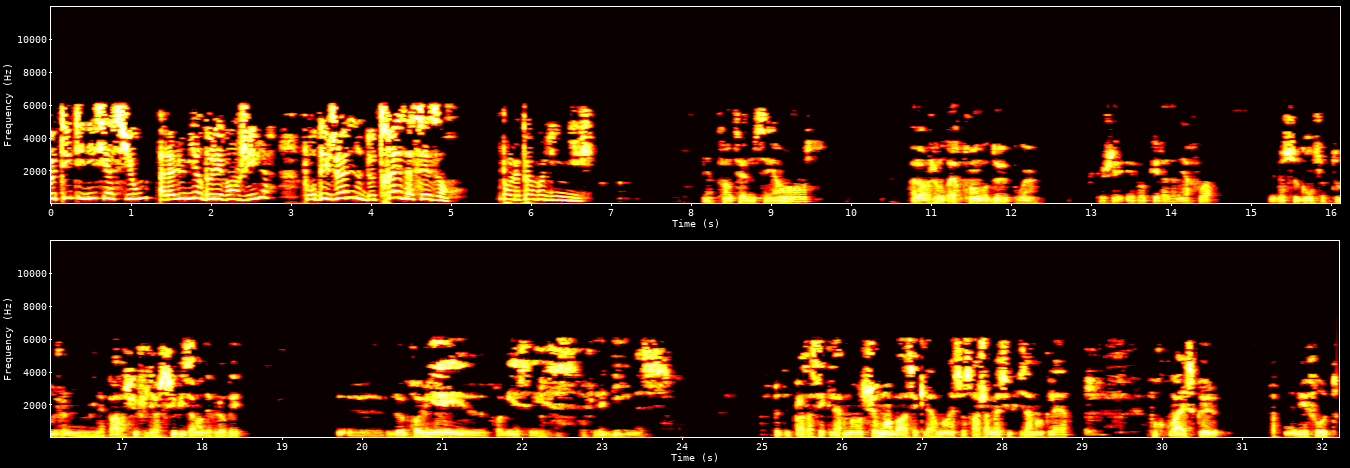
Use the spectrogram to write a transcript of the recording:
Petite initiation à la lumière de l'Évangile pour des jeunes de 13 à 16 ans, par le Père Molinier. Bien, trentième séance. Alors, je voudrais reprendre deux points que j'ai évoqués la dernière fois. Le second, surtout, je ne l'ai pas suffisamment développé. Euh, le premier, le premier, c'est, je l'ai dit, mais peut-être pas assez clairement, sûrement pas assez clairement, et ce sera jamais suffisamment clair pourquoi est-ce que les fautes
